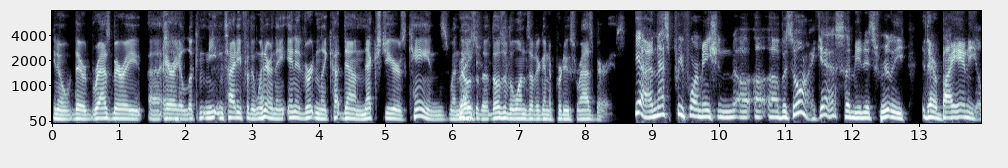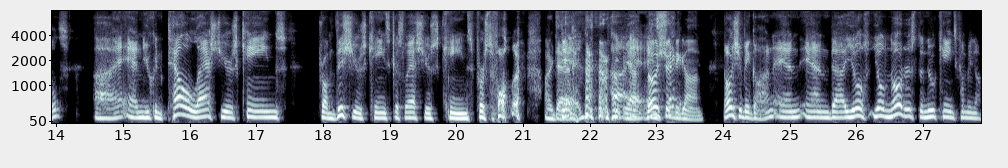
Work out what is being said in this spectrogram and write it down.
you know their raspberry uh, area look neat and tidy for the winter, and they inadvertently cut down next year's canes when those are the those are the ones that are going to produce raspberries. Yeah, and that's preformation uh, uh, of its own, I guess. I mean, it's really they're biennials, uh, and you can tell last year's canes from this year's canes because last year's canes, first of all, are, are dead. yeah, and- those and should be gone. Those should be gone, and and uh, you'll you'll notice the new canes coming up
